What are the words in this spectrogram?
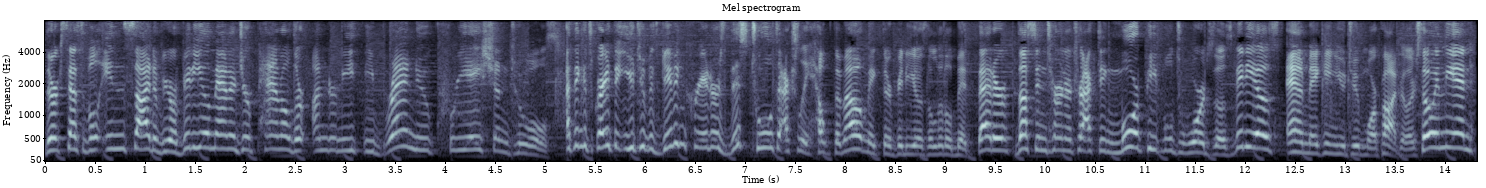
They're accessible inside of your video manager panel. They're underneath the brand new creation tools. I think it's great that YouTube is giving creators this tool to actually help them out, make their videos a little bit better, thus in turn attracting more people towards those videos and making YouTube more popular. So in the end,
